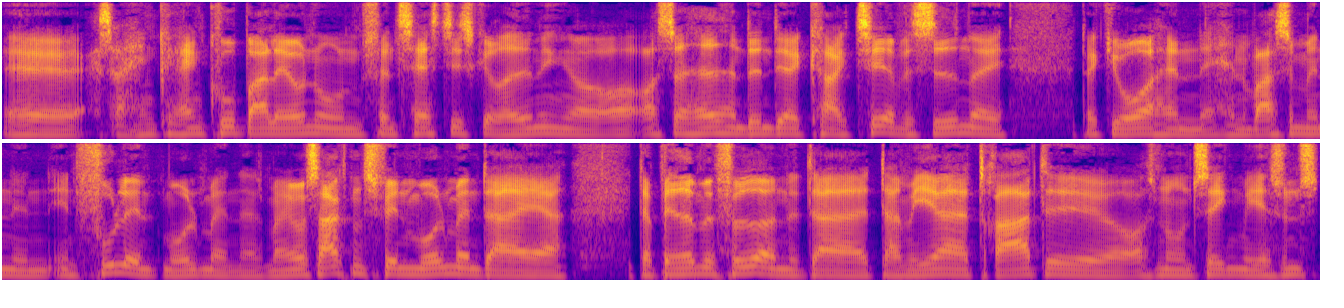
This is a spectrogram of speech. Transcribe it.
Øh, altså, han, han kunne bare lave nogle fantastiske redninger, og, og så havde han den der karakter ved siden af, der gjorde, at han, han var simpelthen en, en fuldendt målmand. Altså, man kan jo sagtens finde målmænd, der er, der er bedre med fødderne, der, der er mere adrette og sådan nogle ting, men jeg synes,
